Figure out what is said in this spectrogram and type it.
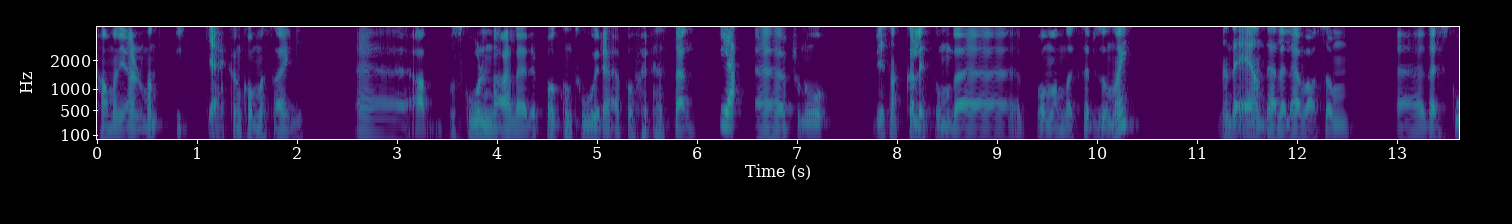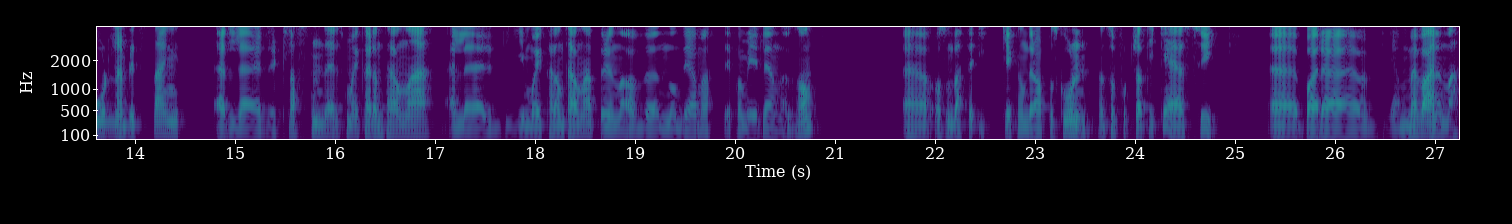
hva man gjør når man ikke kan komme seg eh, ja, på skolen, da, eller på kontoret for vår del. Ja. Eh, for nå Vi snakka litt om det på mandagsepisoden òg, men det er en del elever som eh, der skolen er blitt stengt, eller klassen deres må i karantene, eller de må i karantene pga. noen de har møtt i familien, eller sånt, eh, og som derfor ikke kan dra på skolen, men som fortsatt ikke er syk, eh, bare hjemmeværende.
